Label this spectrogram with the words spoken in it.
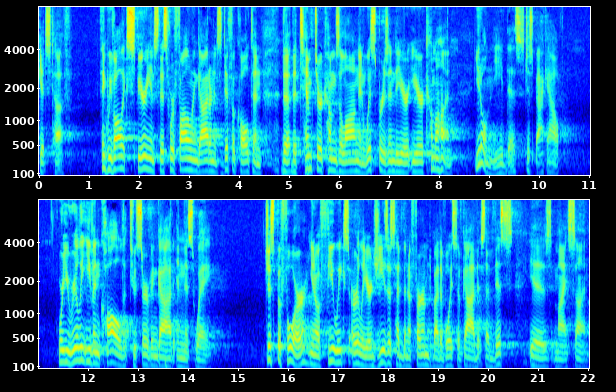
gets tough. I think we've all experienced this. We're following God and it's difficult, and the, the tempter comes along and whispers into your ear, Come on, you don't need this, just back out. Were you really even called to serving God in this way? Just before, you know, a few weeks earlier, Jesus had been affirmed by the voice of God that said, This is my son.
